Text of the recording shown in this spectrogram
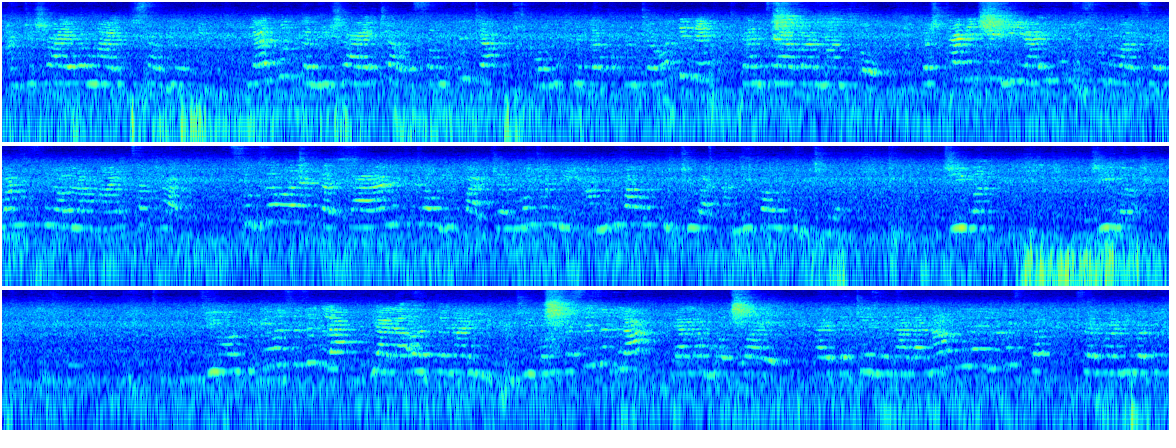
आमच्या शाळेवर माहिती साधली होती याबद्दल मी शाळेच्या व संस्थेच्या व मुख्याध्यापकांच्या वतीने त्यांचे आभार मानतो कष्टाने केली आयुष्याची सुरुवात सर्वांनी फिरवला मायेचा हात सुख जवळ येतात काळाने फिरवली पाठ जन्मजन्मी आम्ही पाहू तुमची वाट आम्ही पाहू तुमची वाट जीवन जीवन. जीवन किती वर्ष जगला याला अर्थ नाही. जीवन कसे जगला याला महत्त्व आहे. काय त्याच्या जीवनाला नाव मिळालं नसतं. सर्वांनी मदत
